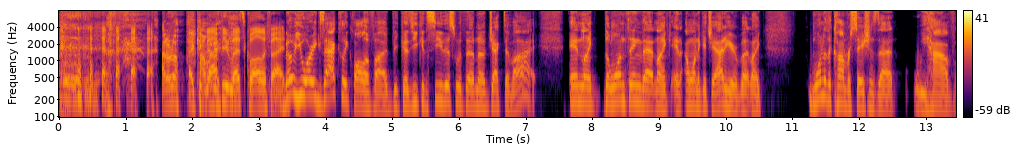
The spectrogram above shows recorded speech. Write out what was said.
I don't know. I could not be less qualified. No, you are exactly qualified because you can see this with an objective eye. And like the one thing that like, and I want to get you out of here, but like one of the conversations that we have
